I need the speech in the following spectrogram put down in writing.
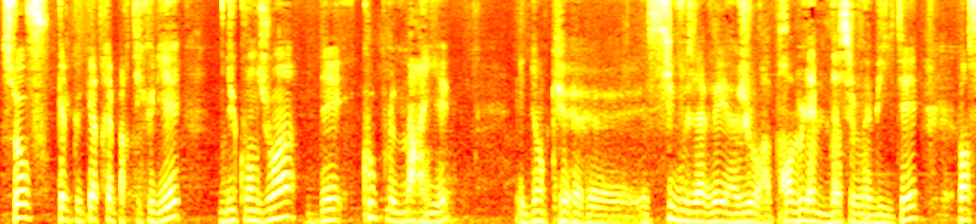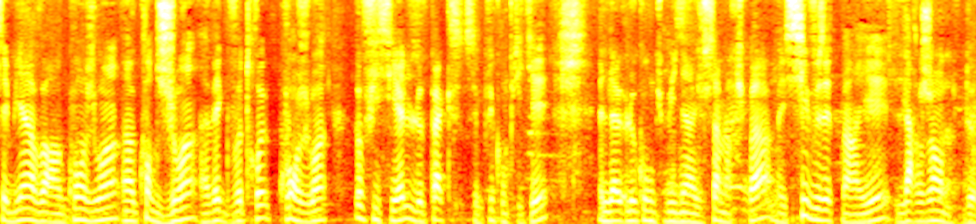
sauf quelques cas très particuliers, du compte joint des couples mariés. Et donc, euh, si vous avez un jour un problème d'insolvabilité, pensez bien avoir un conjoint, un compte joint avec votre conjoint officiel. Le Pax, c'est plus compliqué. Le, concubinage, ça marche pas. Mais si vous êtes marié, l'argent de-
